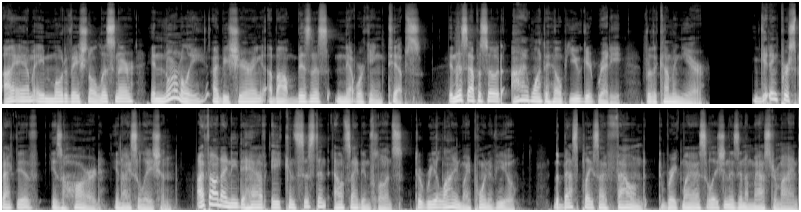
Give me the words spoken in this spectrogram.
I am a motivational listener, and normally I'd be sharing about business networking tips. In this episode, I want to help you get ready for the coming year. Getting perspective is hard in isolation. I found I need to have a consistent outside influence to realign my point of view. The best place I've found to break my isolation is in a mastermind.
